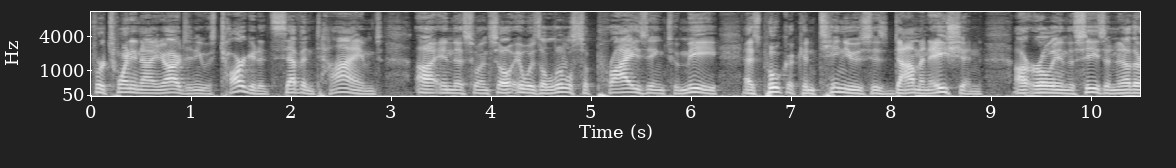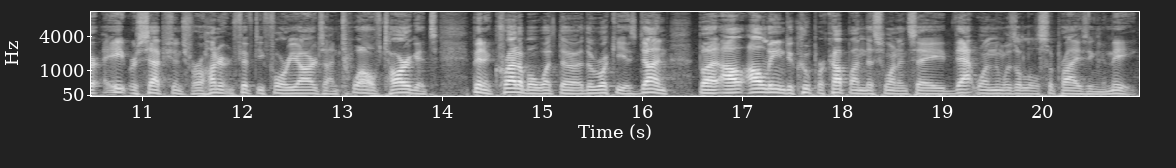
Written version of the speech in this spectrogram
for 29 yards, and he was targeted seven times uh, in this one. So it was a little surprising to me as Puka continues his domination uh, early in the season. Another eight receptions for 154 yards on 12 targets. Been incredible what the the rookie has done. But I'll I'll lean to Cooper Kupp on this one and say that one was a little surprising to me.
